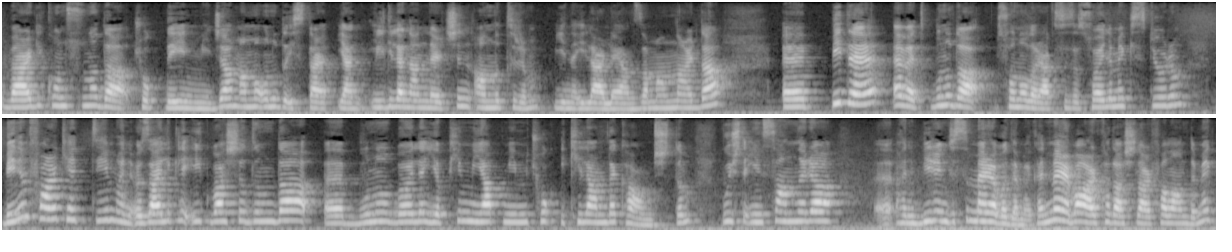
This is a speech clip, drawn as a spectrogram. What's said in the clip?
Vergi konusuna da çok değinmeyeceğim ama onu da ister yani ilgilenenler için anlatırım yine ilerleyen zamanlarda. Ee, bir de evet bunu da son olarak size söylemek istiyorum. Benim fark ettiğim hani özellikle ilk başladığımda e, bunu böyle yapayım mı yapmayayım mı çok ikilemde kalmıştım. Bu işte insanlara hani birincisi merhaba demek. Hani merhaba arkadaşlar falan demek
